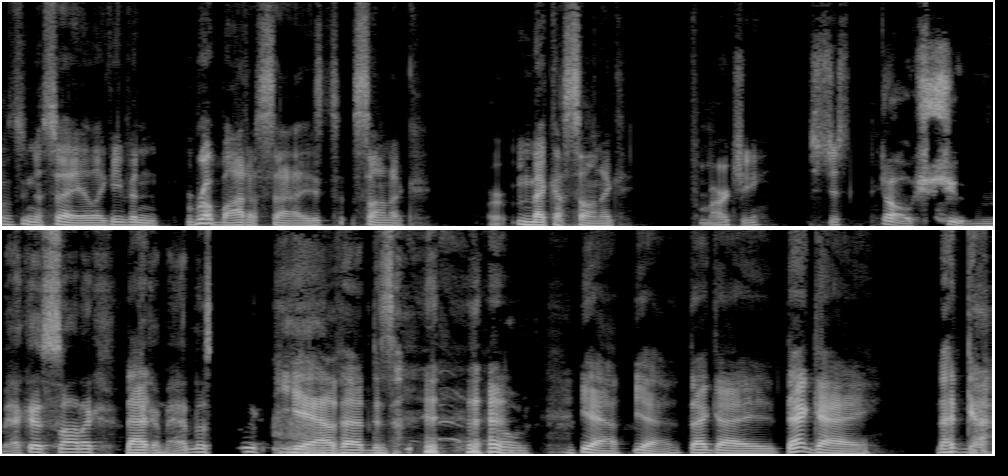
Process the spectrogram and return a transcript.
I was gonna say like even roboticized Sonic or Mecha Sonic from Archie. It's just Oh shoot, Mecha Sonic, That- Mecha Madness. Yeah, that design. that- Yeah, yeah. That guy, that guy, that guy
